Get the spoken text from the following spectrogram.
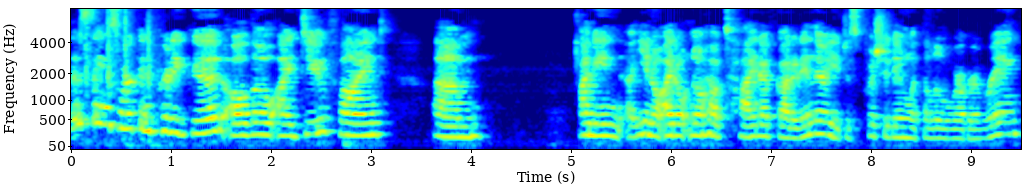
this thing's working pretty good, although I do find, um, I mean, uh, you know, I don't know how tight I've got it in there. You just push it in with a little rubber ring.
